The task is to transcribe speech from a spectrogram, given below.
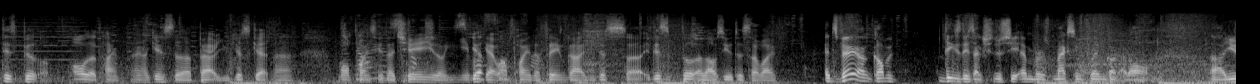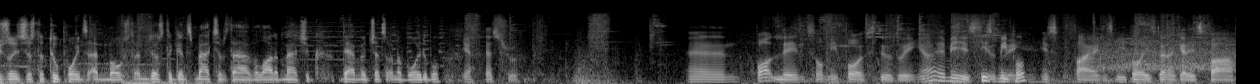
this build all the time. Right? Against the bat, you just get uh, more points in the chain. You don't even Yep. get one point in the flame guard. You just uh, this build allows you to survive. It's very uncommon these days actually to see Embers maxing Flame Guard at all. Uh, usually it's just the two points at most, and just against matchups that have a lot of magic damage that's unavoidable. Yeah, that's true. And bot lane, so Meepo is still doing. Yeah, I mean he's He's doing- Meepo. He's fine. He's Meepo. He's gonna get his farm.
